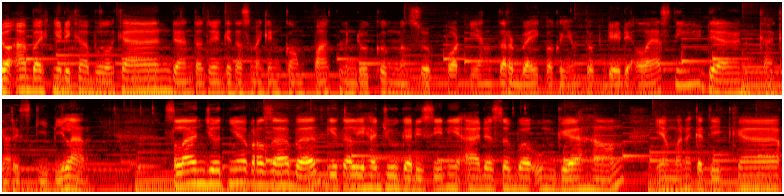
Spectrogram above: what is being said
doa baiknya dikabulkan dan tentu yang kita semakin kompak mendukung, mensupport yang terbaik pokoknya untuk Dedek Lesti dan kakak Rizky Bilar. Selanjutnya persahabat kita lihat juga di sini ada sebuah unggahan yang mana ketika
